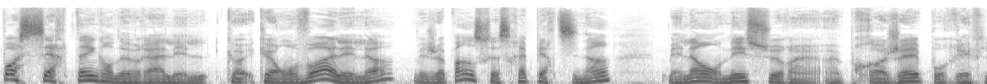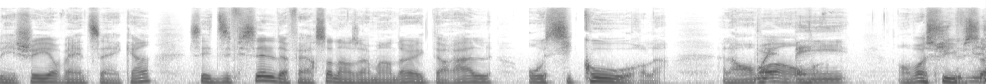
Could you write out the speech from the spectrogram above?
pas certain qu'on devrait aller, qu'on va aller là, mais je pense que ce serait pertinent. Mais là, on est sur un, projet pour réfléchir 25 ans. C'est difficile de faire ça dans un mandat électoral aussi court. Là. Alors, on va, on va suivre ça.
